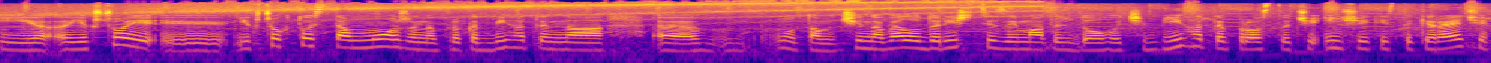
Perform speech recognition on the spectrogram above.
І е, якщо, е, якщо хтось там може, наприклад, бігати на е, ну там чи на велодоріжці займатися довго, чи бігати просто, чи інші якісь такі речі,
